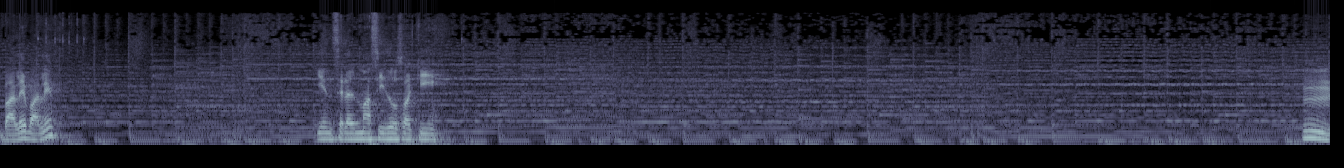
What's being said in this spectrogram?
Vale, vale. ¿Quién será el más idoso aquí? Hmm.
